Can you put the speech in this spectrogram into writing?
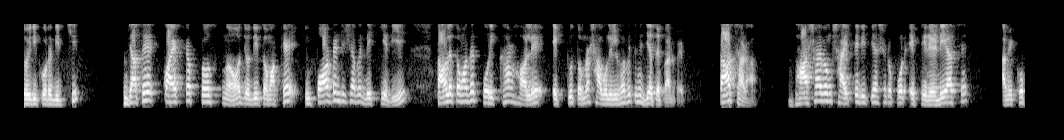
তৈরি করে দিচ্ছি। যাতে কয়েকটা প্রশ্ন যদি তোমাকে ইম্পর্টেন্ট হিসাবে দেখিয়ে দিই, তাহলে তোমাদের পরীক্ষার হলে একটু তোমরা সাবলীলভাবে তুমি যেতে পারবে। তাছাড়া ভাষা এবং সাহিত্যের ইতিহাসের উপর একটি রেডি আছে। আমি খুব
